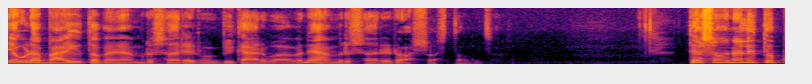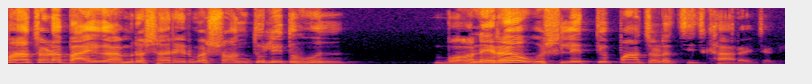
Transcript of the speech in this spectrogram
एउटा वायु तपाईँ हाम्रो शरीरमा विकार भयो भने हाम्रो शरीर अस्वस्थ हुन्छ। त्यसो हुनाले त्यो पाँचवटा वायु हाम्रो शरीरमा सन्तुलित हुन्। भनेर उसले त्यो पाँचवटा चिज खाएर रहेछ कि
